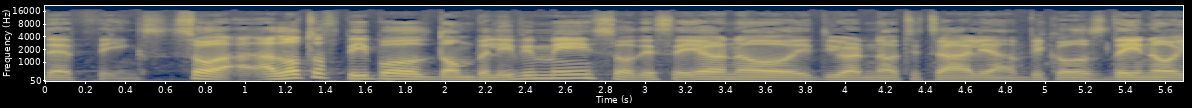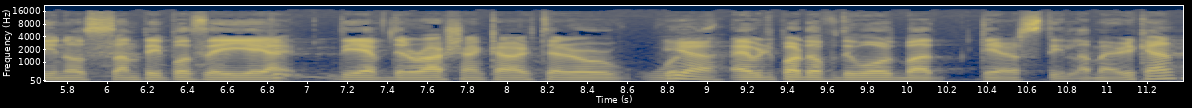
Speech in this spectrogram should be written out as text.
that things. So a a lot of people don't believe in me, so they say, "Oh no, you are not Italian," because they know, you know, some people say yeah, they have the Russian character or Yeah. every part of the world, but they are still American.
